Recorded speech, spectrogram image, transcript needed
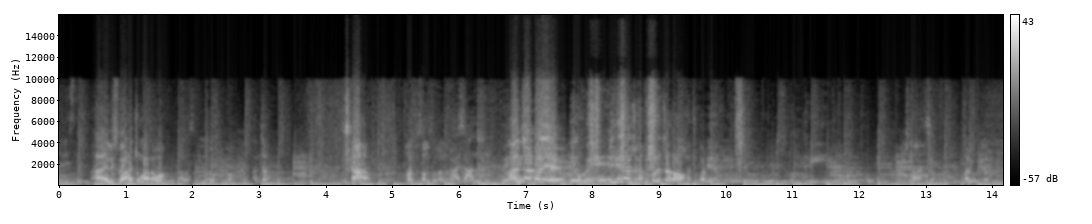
앨리스 아, 앨리스 너 한쪽만 하라고? 알았어 일로 와 일로 와 앉아 자, 파트 선수가 아 나는 왜 앉아, 빨리! 내가 왜 해야지. 한쪽 걸렸잖아. 한쪽 다리 해야지. 사람들이 어? 자, 앉아. 다리 올려.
